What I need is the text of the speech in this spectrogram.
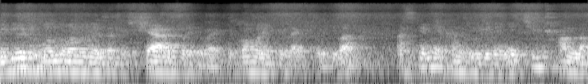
ভিডিওটি বন্ধু বান্ধবের কাছে শেয়ার করে দিবা, একটু কমন একটি লাইক করে দিবা। আজকে আমি এখান থেকে নিচ্ছি। আল্লাহ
